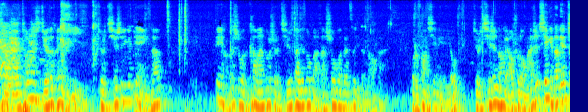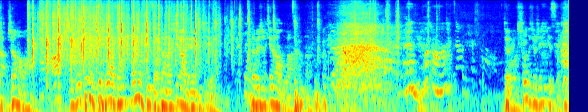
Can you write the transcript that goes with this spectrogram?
我我突然是觉得很有意义，就是其实一个电影它，电影很多时候看完都是，其实大家都把它收获在自己的脑海或者放心里，有就是其实能聊出来，我们还是先给他点掌声好不好？好，我觉得这个确实要从观众席走上来是要点勇气的，特别是见到我怎么？嗯，很好啊。对，我说的就是这意思，就是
